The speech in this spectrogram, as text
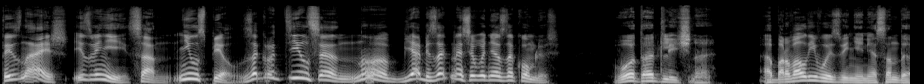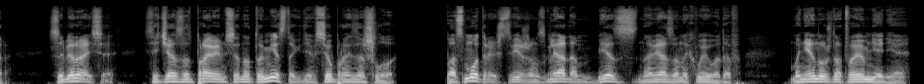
«Ты знаешь, извини, Сан, не успел. Закрутился, но я обязательно сегодня ознакомлюсь». «Вот отлично», — оборвал его извинения Сандер. «Собирайся. Сейчас отправимся на то место, где все произошло. Посмотришь свежим взглядом, без навязанных выводов. Мне нужно твое мнение».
